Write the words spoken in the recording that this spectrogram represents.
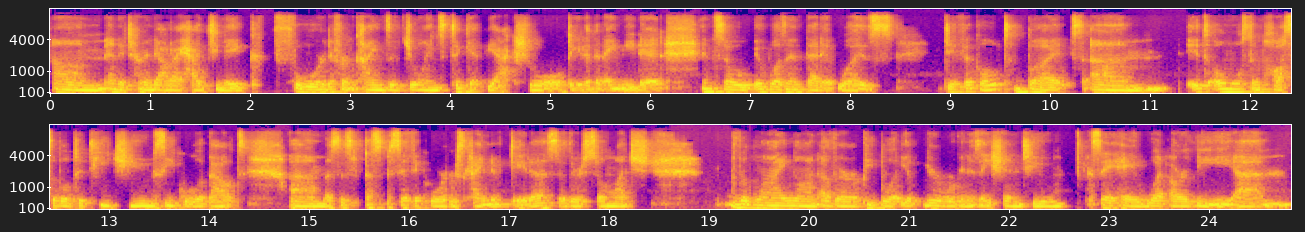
Um, and it turned out I had to make four different kinds of joins to get the actual data that I needed. And so it wasn't that it was difficult, but um, it's almost impossible to teach you SQL about um, a, a, specific org's kind of data. So there's so much relying on other people at your, your organization to say, hey, what are the um,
